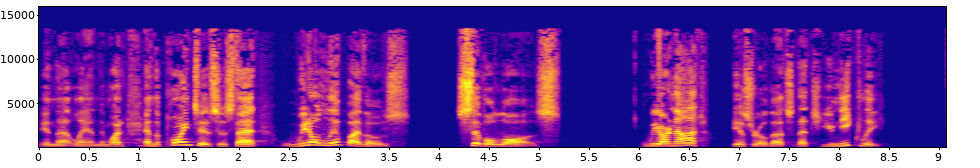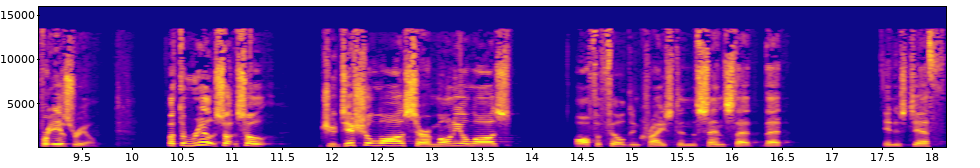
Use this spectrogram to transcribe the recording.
in that land. And, what, and the point is, is that we don't live by those civil laws. We are not Israel. That's, that's uniquely for Israel. But the real, so, so judicial laws, ceremonial laws, all fulfilled in Christ in the sense that, that in his death,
